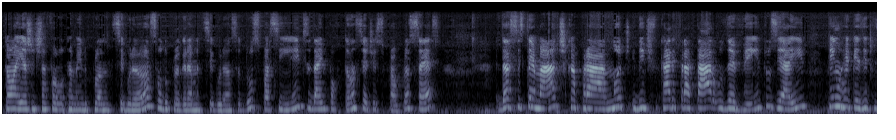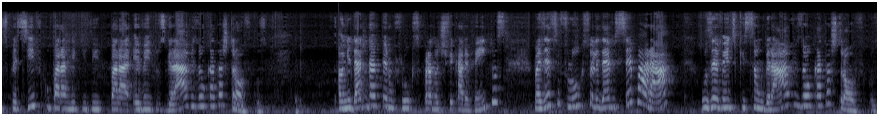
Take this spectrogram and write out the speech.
Então, aí a gente já falou também do plano de segurança ou do programa de segurança dos pacientes, da importância disso para o processo da sistemática para identificar e tratar os eventos, e aí tem um requisito específico para requisito para eventos graves ou catastróficos. A unidade deve ter um fluxo para notificar eventos, mas esse fluxo ele deve separar os eventos que são graves ou catastróficos.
